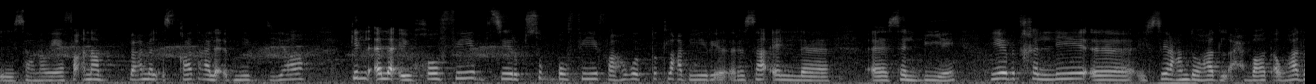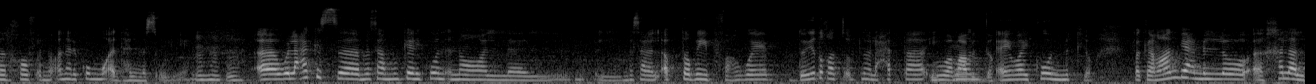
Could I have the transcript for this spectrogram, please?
الثانوية. فأنا بعمل إسقاط على ابني بدي إياه كل قلقي وخوفي بصير بصبه فيه فهو بتطلع برسائل آه، سلبية. هي بتخليه آه، يصير عنده هذا الإحباط أو هذا الخوف إنه أنا لكون مو قد هالمسؤولية. آه، والعكس مثلا ممكن يكون إنه مثلا الأب طبيب فهو بده يضغط ابنه لحتى يكون هو ما بده. أيوه يكون مثله. فكمان بيعمل له خلل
